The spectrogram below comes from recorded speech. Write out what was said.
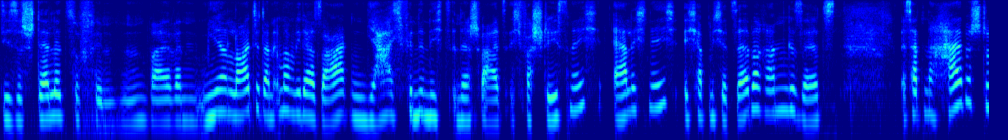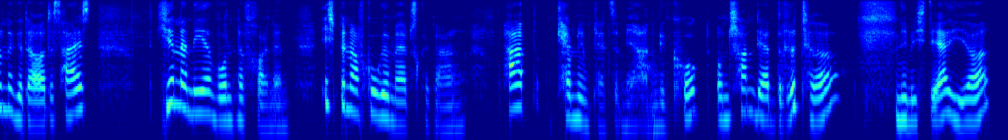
diese Stelle zu finden, weil wenn mir Leute dann immer wieder sagen, ja, ich finde nichts in der Schweiz, ich verstehe es nicht, ehrlich nicht. Ich habe mich jetzt selber rangesetzt. Es hat eine halbe Stunde gedauert. Das heißt, hier in der Nähe wohnt eine Freundin. Ich bin auf Google Maps gegangen, habe Campingplätze mir angeguckt und schon der dritte, nämlich der hier,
